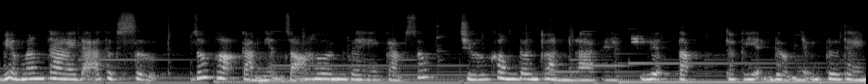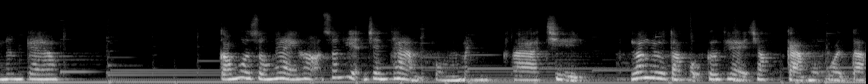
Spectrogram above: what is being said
Việc mang thai đã thực sự giúp họ cảm nhận rõ hơn về cảm xúc, chứ không đơn thuần là việc luyện tập thực hiện được những tư thế nâng cao có một số ngày họ xuất hiện trên thảm của mình và chỉ lắc lư toàn bộ cơ thể trong cả một buổi tập.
